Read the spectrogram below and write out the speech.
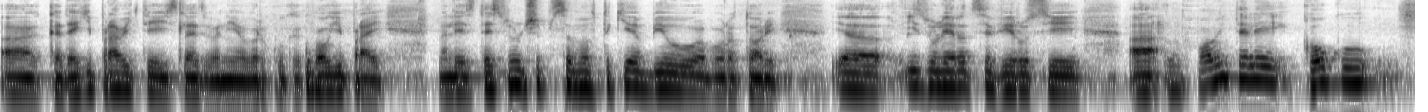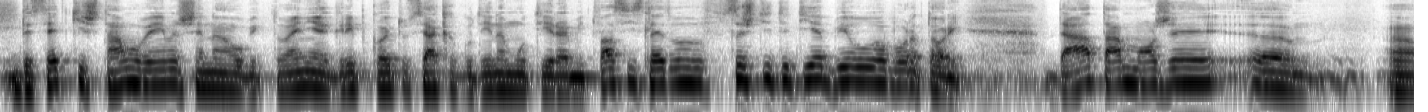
а, къде ги правите изследвания, върху какво ги прави? Нали, естествено, че са в такива биолаборатории. А, изолират се вируси. А, помните ли колко десетки щамове имаше на обикновения грип, който всяка година мутира? Ми това се изследва в същите тия биолаборатории. Да, там може... А, а,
